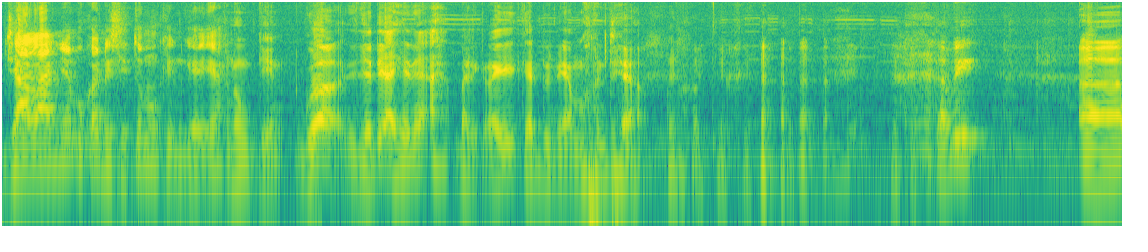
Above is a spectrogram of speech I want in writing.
Jalannya bukan di situ mungkin ge ya. Mungkin. Gua jadi akhirnya ah balik lagi ke dunia model. Tapi eh,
